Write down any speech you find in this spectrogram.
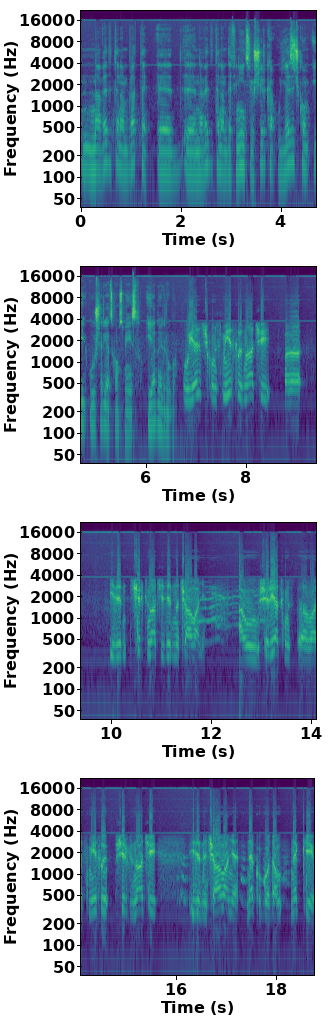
navedite nam, brate, e, e, navedite nam definiciju širka u jezičkom i u šerijatskom smislu. I jedno i drugo. U jezičkom smislu znači uh, izjed, širk znači izjednačavanje, a u šerijatskom ovaj, smislu širk znači izjednačavanje nekog od, neke,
